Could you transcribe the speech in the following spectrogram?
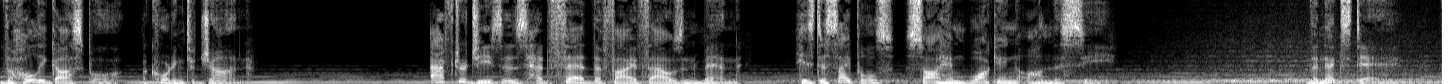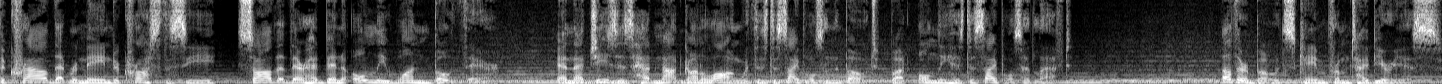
The Holy Gospel according to John. After Jesus had fed the 5,000 men, his disciples saw him walking on the sea. The next day, the crowd that remained across the sea saw that there had been only one boat there, and that Jesus had not gone along with his disciples in the boat, but only his disciples had left. Other boats came from Tiberias,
